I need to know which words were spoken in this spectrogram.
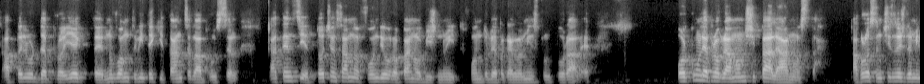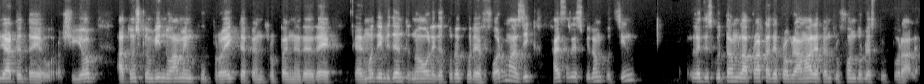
apeluri de proiecte, nu vom trimite chitanțe la Bruxelles. Atenție, tot ce înseamnă fond european obișnuit, fondurile pe care le numim structurale, oricum le programăm și pe ale anul ăsta. Acolo sunt 50 de miliarde de euro. Și eu, atunci când vin oameni cu proiecte pentru PNRR, care în mod evident nu au legătură cu reforma, zic, hai să respirăm puțin, le discutăm la partea de programare pentru fondurile structurale.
